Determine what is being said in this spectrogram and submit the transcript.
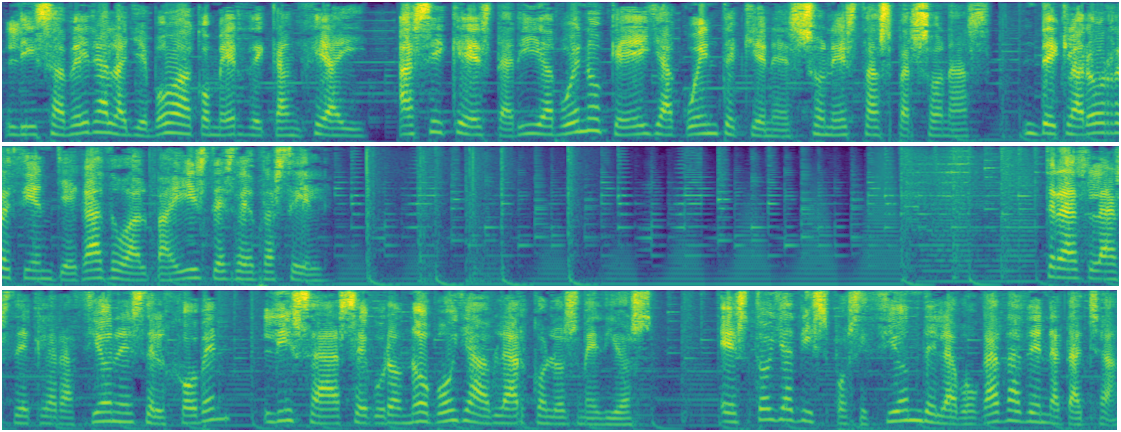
Lisa Vera la llevó a comer de canje ahí, así que estaría bueno que ella cuente quiénes son estas personas, declaró recién llegado al país desde Brasil. Tras las declaraciones del joven, Lisa aseguró no voy a hablar con los medios. Estoy a disposición de la abogada de Natacha.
